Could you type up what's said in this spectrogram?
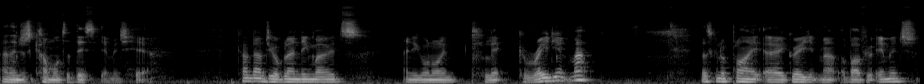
And then just come onto this image here. Come down to your blending modes and you're going to click gradient map. That's going to apply a gradient map above your image.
